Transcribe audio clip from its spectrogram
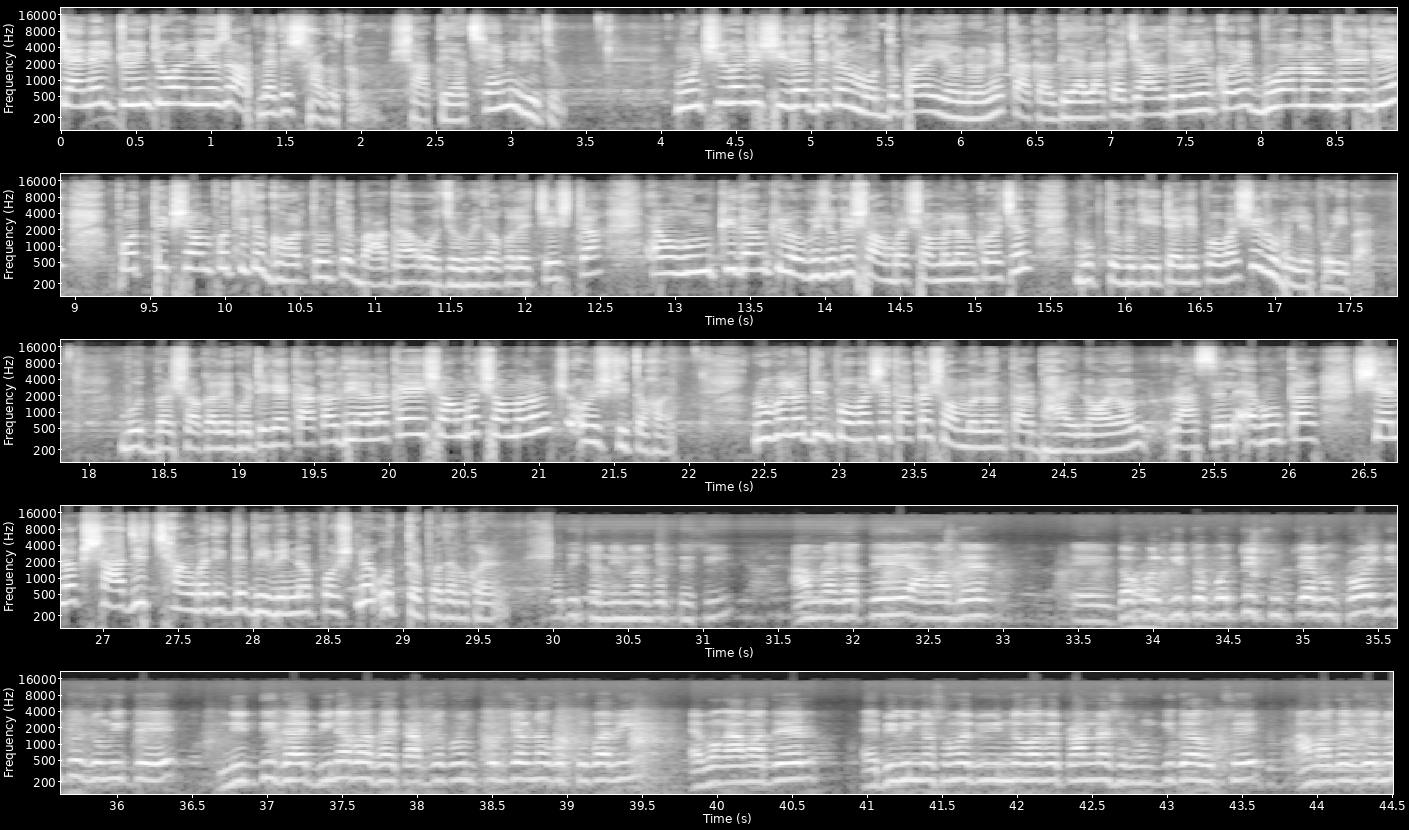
Channel twenty one নিউজে আপনাদের স্বাগতম। সাথে আছি আমি রিজু। মুন্সীগঞ্জের সিরাজদিকার মধ্যপাড়া ইউনিয়নের কাকালদি এলাকায় জাল দলিল করে ভুয়া নামজারি দিয়ে প্রত্যেক সম্পত্তিতে ঘর তুলতে বাধা ও জমি দখলের চেষ্টা এবং হুমকি দামকির অভিযোগে সংবাদ সম্মেলন করেছেন ভুক্তভোগী ইটালি প্রবাসী রুবেলের পরিবার। বুধবার সকালে ঘটিকায় কাকালদি এলাকায় এই সংবাদ সম্মেলন অনুষ্ঠিত হয়। রুবেল উদ্দিন প্রবাসী থাকা সম্মেলন তার ভাই নয়ন রাসেল এবং তার শ্যালক সাজিদ সাংবাদিকদের বিভিন্ন প্রশ্নের উত্তর প্রদান করেন। প্রতিষ্ঠান নির্মাণ করতেছি। আমরা যাতে আমাদের এই দখলকৃত পৈতৃক সূত্রে এবং ক্রয়কৃত জমিতে নির্দ্বিধায়, বিনা বাধায় কার্যক্রম পরিচালনা করতে পারি এবং আমাদের বিভিন্ন সময় বিভিন্নভাবে প্রাণনাশের হুমকি দেওয়া হচ্ছে। আমাদের যেন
